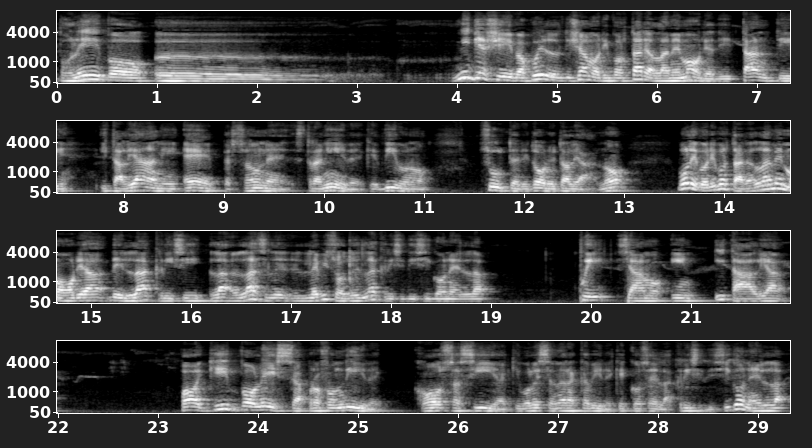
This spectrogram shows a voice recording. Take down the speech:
Volevo... Eh, mi piaceva quel, diciamo, riportare alla memoria di tanti italiani e persone straniere che vivono sul territorio italiano, volevo riportare alla memoria l'episodio della crisi di Sigonella. Qui siamo in Italia, poi chi volesse approfondire cosa sia, chi volesse andare a capire che cos'è la crisi di Sigonella,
